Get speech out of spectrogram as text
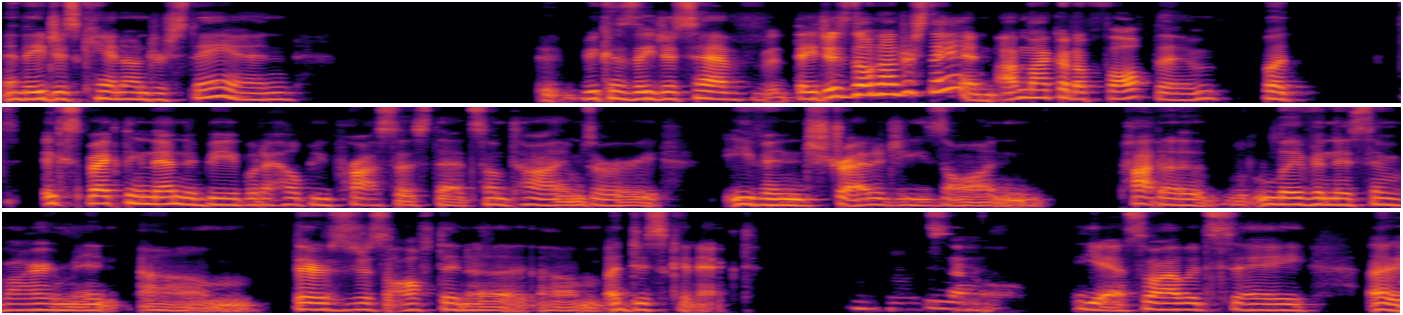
and they just can't understand eh, because they just have they just don't understand. I'm not going to fault them but expecting them to be able to help you process that sometimes or even strategies on how to live in this environment um, there's just often a um, a disconnect. Mm-hmm. so yeah so i would say uh,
